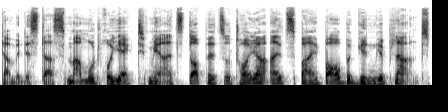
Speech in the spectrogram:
Damit ist das Mammutprojekt mehr als doppelt so teuer als bei Baubeginn geplant.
